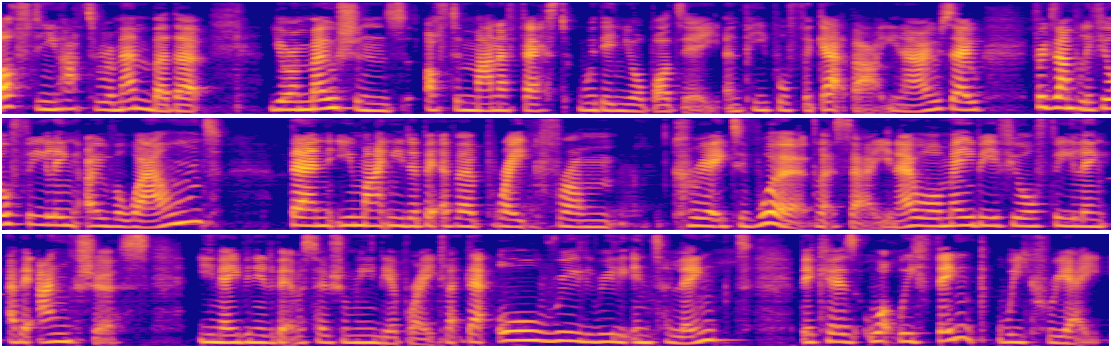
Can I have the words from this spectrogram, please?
often you have to remember that your emotions often manifest within your body and people forget that you know? So for example, if you're feeling overwhelmed, then you might need a bit of a break from creative work, let's say, you know, or maybe if you're feeling a bit anxious, you maybe need a bit of a social media break. Like they're all really, really interlinked because what we think we create,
